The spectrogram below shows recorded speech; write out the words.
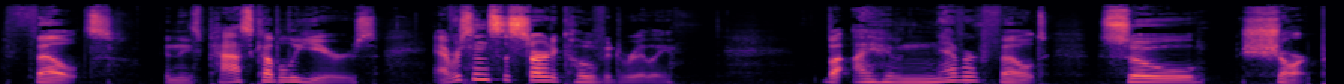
felt in these past couple of years, ever since the start of COVID, really, but I have never felt so sharp,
